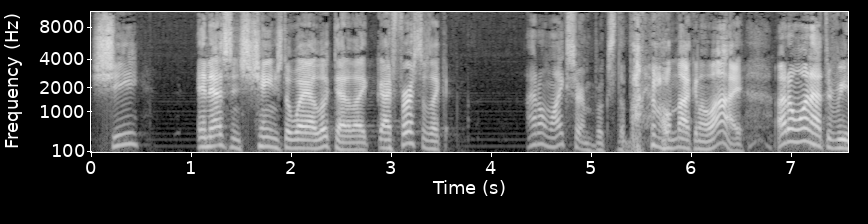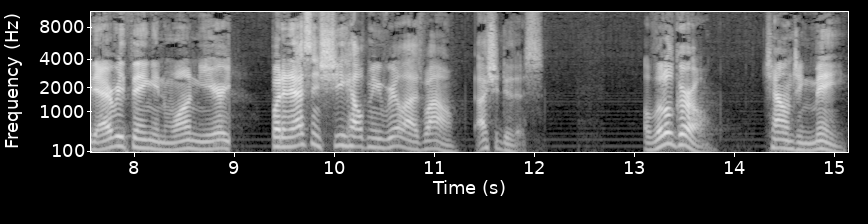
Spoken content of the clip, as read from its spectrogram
She, in essence, changed the way I looked at it. Like, at first, I was like, I don't like certain books of the Bible, I'm not going to lie. I don't want to have to read everything in one year. But in essence, she helped me realize, wow, I should do this. A little girl challenging me,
